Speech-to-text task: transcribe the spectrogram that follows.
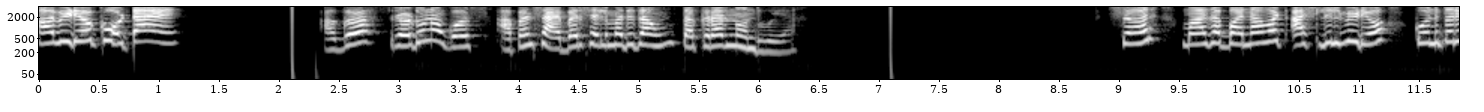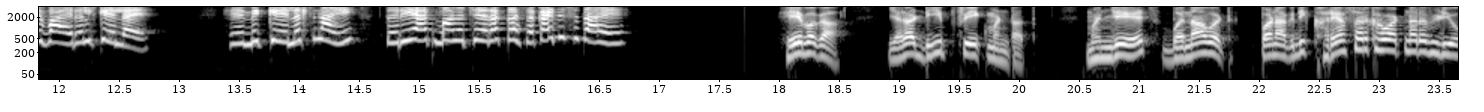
हा व्हिडिओ खोटा आहे. अगं रडू नकोस. आपण सायबर सेलमध्ये जाऊन तक्रार नोंदवूया. सर माझा बनावट अश्लील व्हिडिओ कोणीतरी व्हायरल केलाय. हे मी केलंच नाही तरी यात माझा चेहरा कसा काय दिसत आहे? हे बघा याला डीप फेक म्हणतात. म्हणजेच बनावट पण अगदी खऱ्यासारखा वाटणारा व्हिडिओ.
